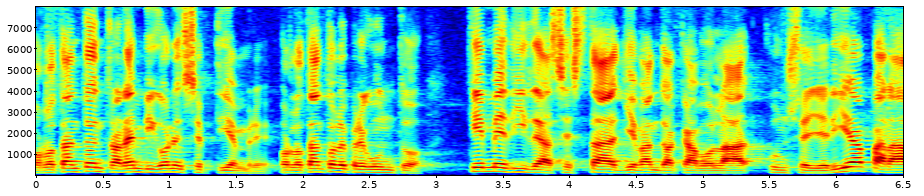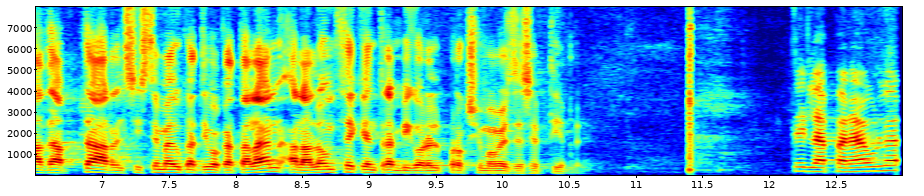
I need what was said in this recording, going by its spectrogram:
Por lo tanto, entrará en vigor en septiembre. Por lo tanto, le pregunto, ¿qué medidas está llevando a cabo la Consellería para adaptar el sistema educativo catalán a la LOMCE que entra en vigor el próximo mes de septiembre? Té la paraula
